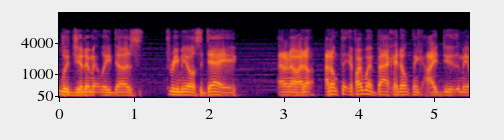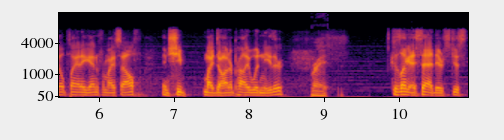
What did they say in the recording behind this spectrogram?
legitimately does three meals a day, I don't know. I don't. I don't think if I went back, I don't think I'd do the meal plan again for myself, and she, my daughter, probably wouldn't either. Right. Because, like I said, there's just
